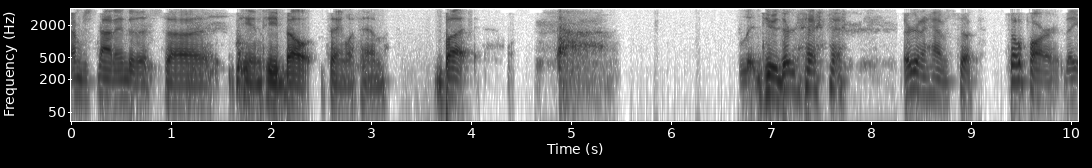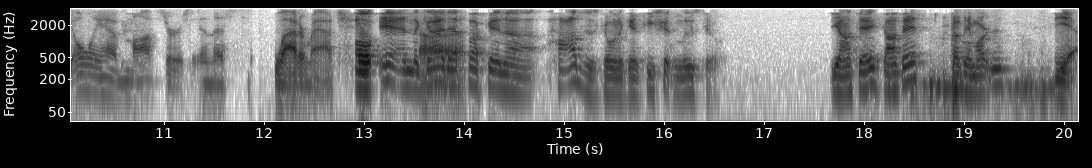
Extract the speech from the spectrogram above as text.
I'm just not into this uh TNT belt thing with him. But uh, dude, they're gonna they're gonna have so so far they only have monsters in this ladder match. Oh yeah, and the guy Uh, that fucking uh Hobbs is going against, he shouldn't lose to. Deontay? Dante? Dante Martin? Yeah.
